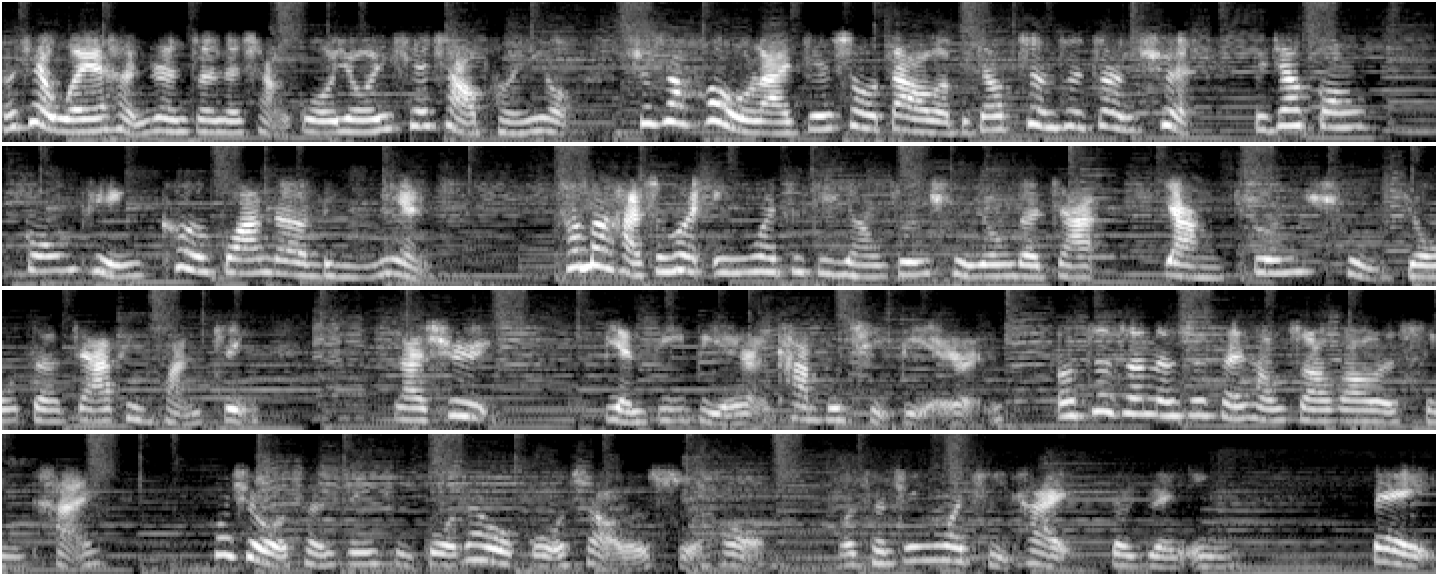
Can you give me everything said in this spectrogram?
而且我也很认真的想过，有一些小朋友，就算后来接受到了比较政治正确、比较公。公平客观的理念，他们还是会因为自己养尊处优的家养尊处优的家庭环境，来去贬低别人、看不起别人，而这真的是非常糟糕的心态。或许我曾经提过，在我国小的时候，我曾经因为体态的原因，被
